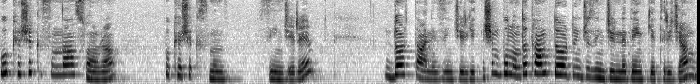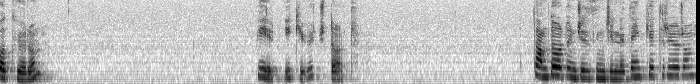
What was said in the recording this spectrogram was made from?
Bu köşe kısımdan sonra bu köşe kısmın zinciri 4 tane zincir gitmişim. Bunun da tam dördüncü zincirine denk getireceğim. Bakıyorum. 1, 2, 3, 4. Tam dördüncü zincirine denk getiriyorum.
